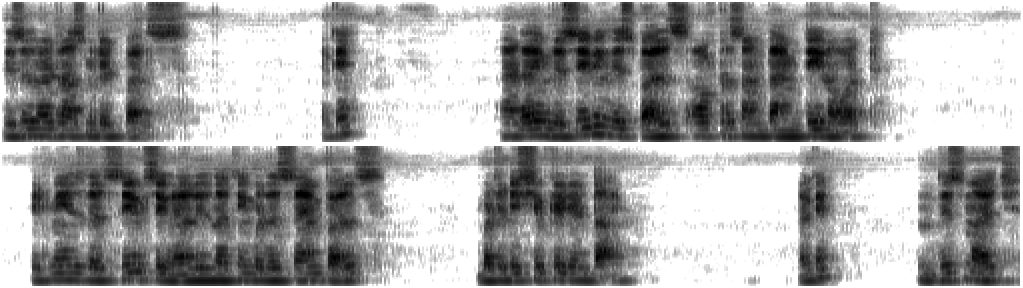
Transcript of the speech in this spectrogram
This is my transmitted pulse okay and I am receiving this pulse after some time t naught it means the received signal is nothing but the same pulse but it is shifted in time okay this much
